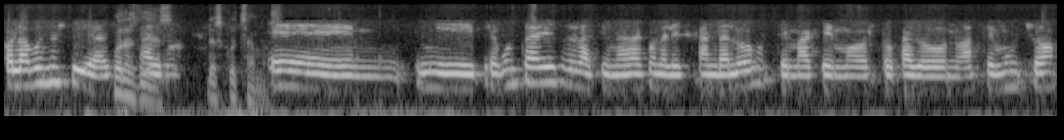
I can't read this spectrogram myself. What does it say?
Hola, buenos días. Buenos días, le escuchamos. Eh, mi pregunta es relacionada con el escándalo, tema que hemos tocado no hace mucho.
